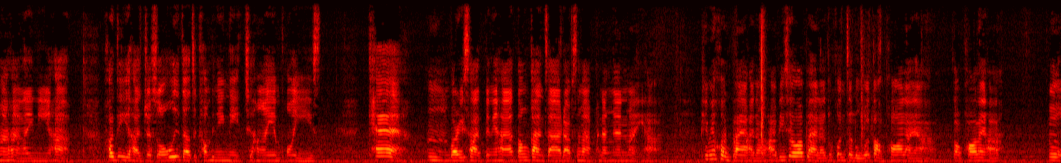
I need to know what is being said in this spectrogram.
มหาลัยนี้ค่ะ ข้อดีค่ะ just only that the company need to hire employees แค่บริษัทเป็นไงคะต้องการจะรับสมัครพนักงงานใหม่ค่ะ พี่ไม่ควรแปลค่ะน้องคะพี่เชื่อว่าแปลแล้วทุกคนจะรู้ว่าตอบเพ่ออะไรอะตอบเพ่ออะไรคะเออ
